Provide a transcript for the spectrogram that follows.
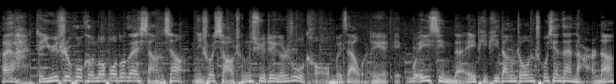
哎呀，这于是乎很多朋友都在想象，你说小程序这个入口会在我这个微信的 APP 当中出现在哪儿呢？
